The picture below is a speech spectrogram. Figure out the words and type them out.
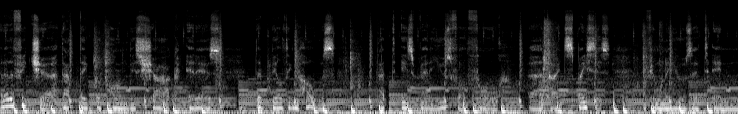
Another feature that they put on this shark it is the built-in hose that is very useful for uh, tight spaces. If you want to use it in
